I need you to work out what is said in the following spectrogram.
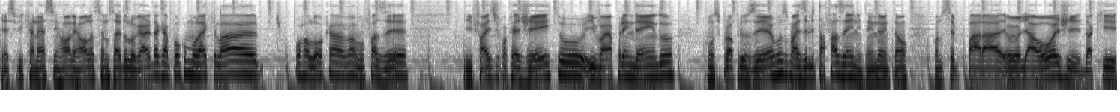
E aí você fica nessa, enrola, enrola, você não sai do lugar, daqui a pouco o moleque lá, tipo, porra louca, vou fazer. E faz de qualquer jeito e vai aprendendo com os próprios erros, mas ele tá fazendo, entendeu? Então, quando você parar e olhar hoje, daqui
